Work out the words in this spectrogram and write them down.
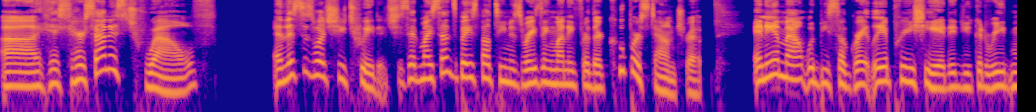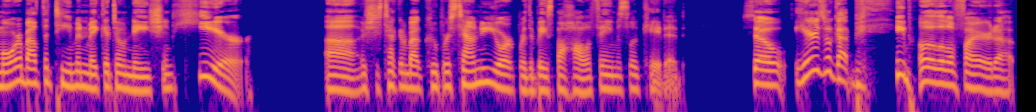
Uh, his, her son is 12. And this is what she tweeted. She said, My son's baseball team is raising money for their Cooperstown trip. Any amount would be so greatly appreciated. You could read more about the team and make a donation here. Uh, she's talking about Cooperstown, New York, where the Baseball Hall of Fame is located. So here's what got people a little fired up.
